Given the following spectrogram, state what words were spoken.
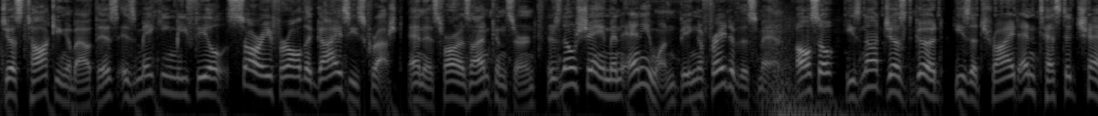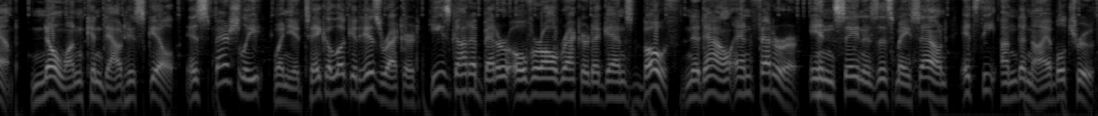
Just talking about this is making me feel sorry for all the guys he's crushed, and as far as I'm concerned, there's no shame in anyone being afraid of this man. Also, he's not just good, he's a tried and tested champ. No one can doubt his skill, especially when you take a look at his record. He's got a better overall record against both Nadal and Federer. Insane as this may sound, it's the undeniable truth.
